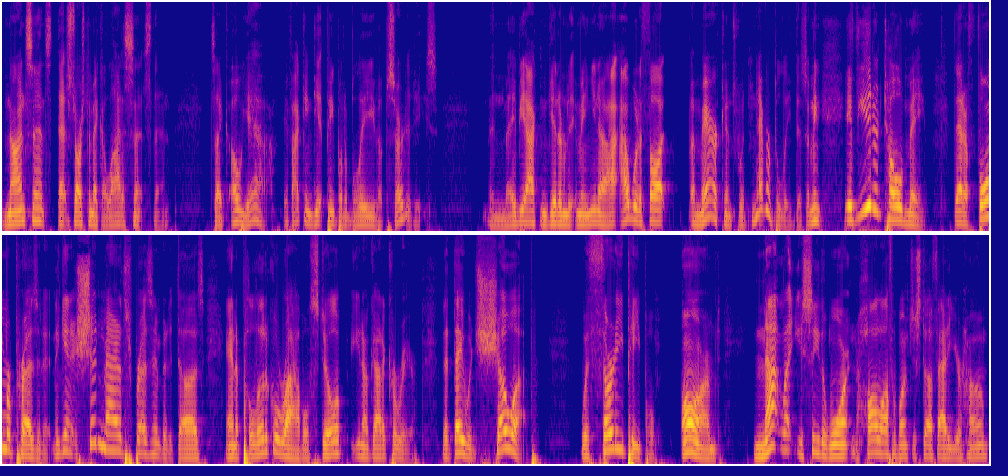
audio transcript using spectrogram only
nonsense, that starts to make a lot of sense. Then it's like, oh yeah, if I can get people to believe absurdities, then maybe I can get them to. I mean, you know, I, I would have thought Americans would never believe this. I mean, if you'd have told me that a former president, and again, it shouldn't matter the president, but it does, and a political rival still, you know, got a career, that they would show up with 30 people armed, not let you see the warrant and haul off a bunch of stuff out of your home,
